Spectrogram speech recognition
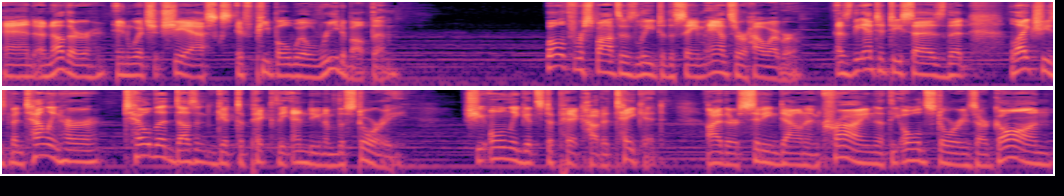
and another in which she asks if people will read about them. Both responses lead to the same answer, however, as the entity says that, like she's been telling her, Tilda doesn't get to pick the ending of the story she only gets to pick how to take it, either sitting down and crying that the old stories are gone,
